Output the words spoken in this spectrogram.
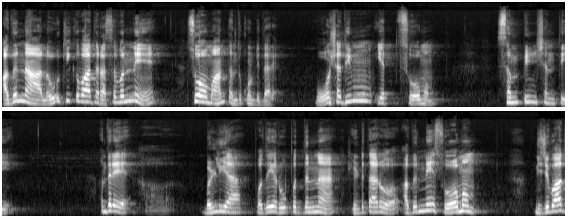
ಅದನ್ನು ಲೌಕಿಕವಾದ ರಸವನ್ನೇ ಸೋಮ ಅಂತ ಅಂದುಕೊಂಡಿದ್ದಾರೆ. ಓಷಧಿಂ ಯತ್ ಸೋಮಂ. ಸಂಪಿಂಶಂತಿ. ಅಂದರೆ ಬಳ್ಳಿಯ ಪೊದೆಯ ರೂಪದ್ದನ್ನು ಹಿಂಡ್ತಾರೋ ಅದನ್ನೇ ಸೋಮಂ, ನಿಜವಾದ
